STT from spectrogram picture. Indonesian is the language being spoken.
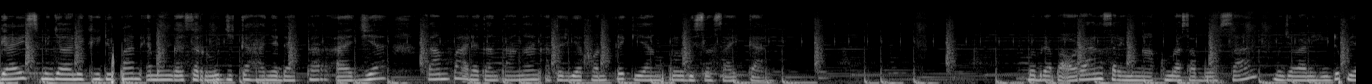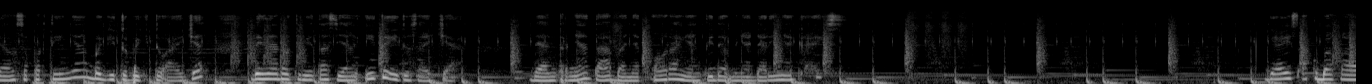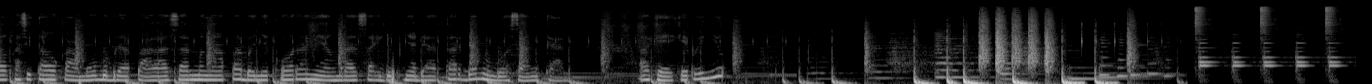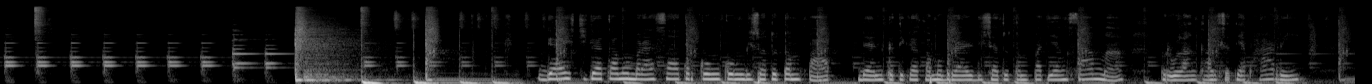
Guys, menjalani kehidupan emang gak seru jika hanya datar aja tanpa ada tantangan atau juga konflik yang perlu diselesaikan. Beberapa orang sering mengaku merasa bosan menjalani hidup yang sepertinya begitu-begitu aja dengan rutinitas yang itu-itu saja. Dan ternyata banyak orang yang tidak menyadarinya, guys. Guys, aku bakal kasih tahu kamu beberapa alasan mengapa banyak orang yang merasa hidupnya datar dan membosankan. Oke, kepoin yuk. Guys, jika kamu merasa terkungkung di suatu tempat dan ketika kamu berada di satu tempat yang sama berulang kali setiap hari,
